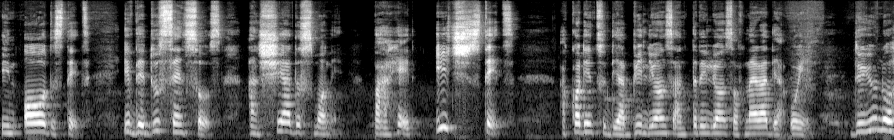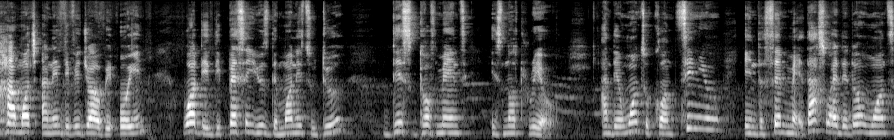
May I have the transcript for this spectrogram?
in all the states, if they do census and share this money per head, each state, according to their billions and trillions of naira they are owing, do you know how much an individual will be owing? What did the person use the money to do? This government is not real. And they want to continue in the same way. That's why they don't want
